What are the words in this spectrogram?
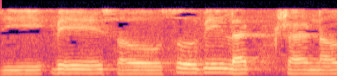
जीवेशौ सुविलक्षणौ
